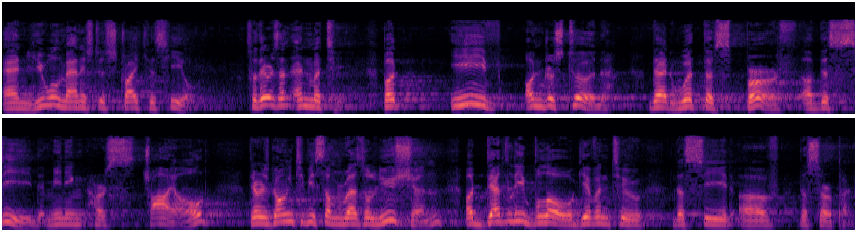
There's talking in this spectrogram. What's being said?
and you will manage to strike his heel. So there's an enmity. But Eve understood that with the birth of this seed, meaning her child, there is going to be some resolution, a deadly blow given to the seed of the serpent.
